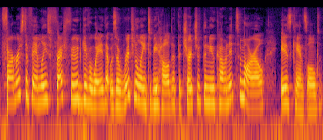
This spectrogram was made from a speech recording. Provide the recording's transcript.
Farmers to Families Fresh Food giveaway that was originally to be held at the Church of the New Covenant tomorrow is canceled.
